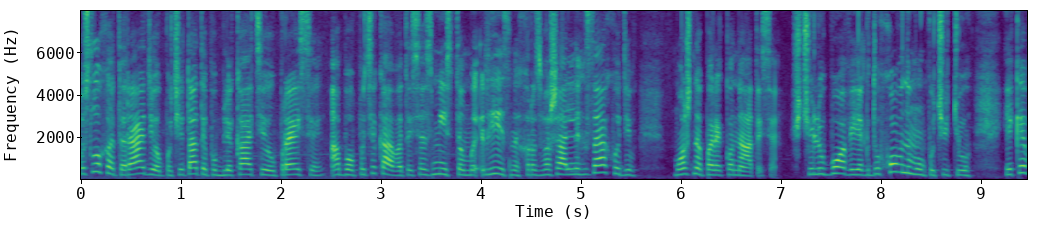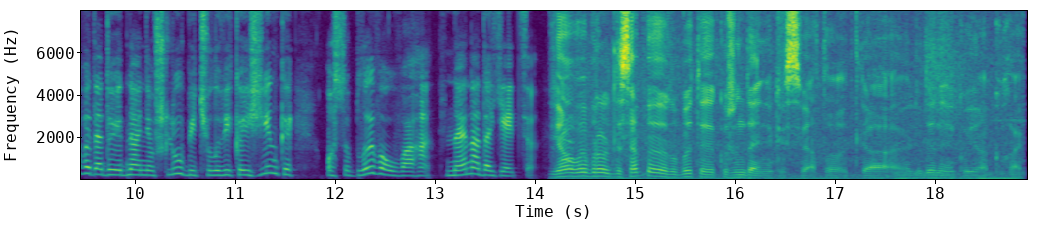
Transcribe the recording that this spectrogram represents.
послухати радіо, почитати публікації у пресі або поцікавитися змістом різних розважальних заходів, можна переконатися, що любові як духовному почуттю, яке веде до єднання в шлюбі чоловіка і жінки, особлива увага не надається. Я вибрав для себе робити кожен день якесь свято для людини, яку я кохаю.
